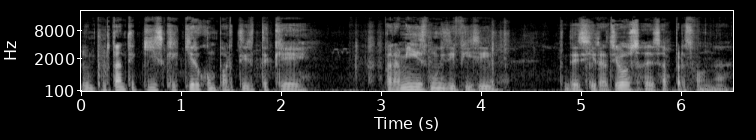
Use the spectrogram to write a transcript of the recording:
Lo importante aquí es que quiero compartirte que para mí es muy difícil decir adiós a esa persona,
